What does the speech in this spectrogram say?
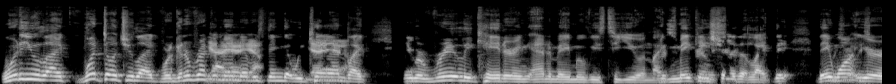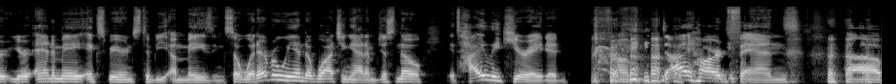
what do you like? What don't you like? We're gonna recommend yeah, yeah. everything that we Yeah, can. yeah. Like they were really catering anime movies to you and like making really sure that like they, they want really your your anime experience to be amazing. So whatever we end up watching, Adam, just know it's highly curated from diehard fans. Uh,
